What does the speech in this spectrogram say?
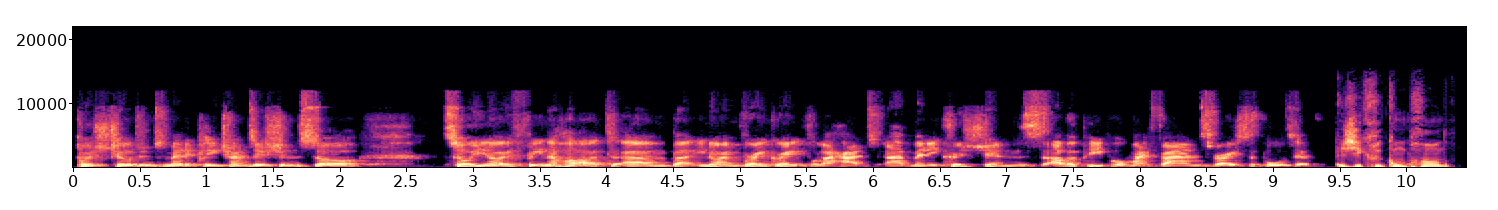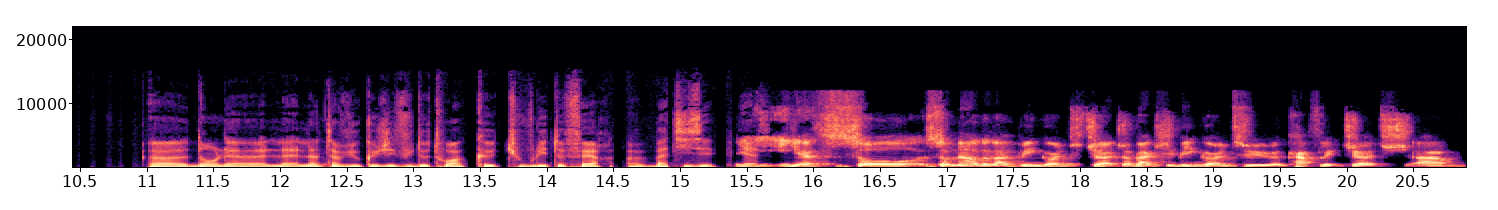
push children to medically transition so so you know it's been a hard um, but you know i'm very grateful i had uh, many christians other people my fans very supportive j'ai cru comprendre euh, dans l'interview que j'ai vue de toi que tu voulais te faire euh, baptiser. Yes. yes. So so now that I've been going to church, I've actually been going to a Catholic church um,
